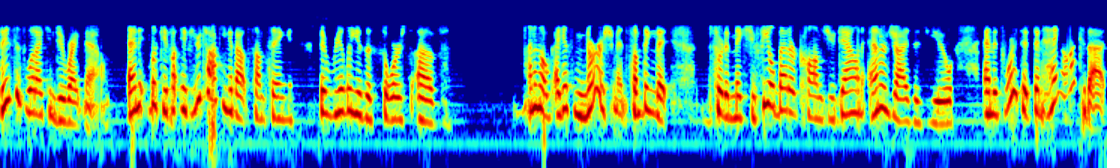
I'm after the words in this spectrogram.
this is what I can do right now. And it, look, if, if you're talking about something that really is a source of, I don't know, I guess nourishment, something that sort of makes you feel better, calms you down, energizes you, and it's worth it, then hang on to that.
